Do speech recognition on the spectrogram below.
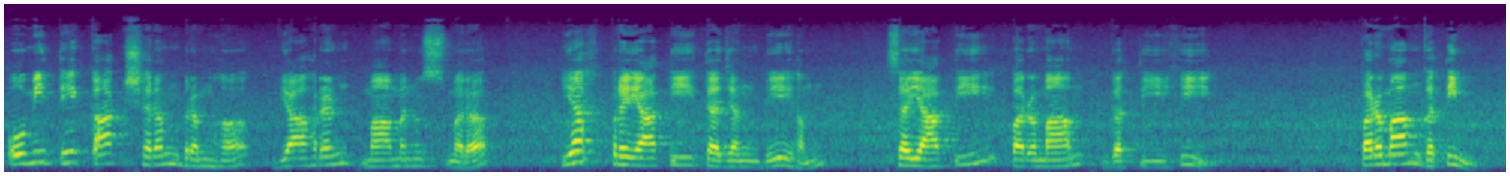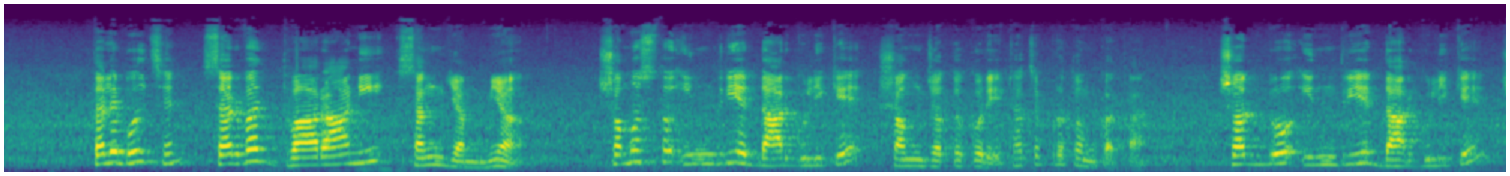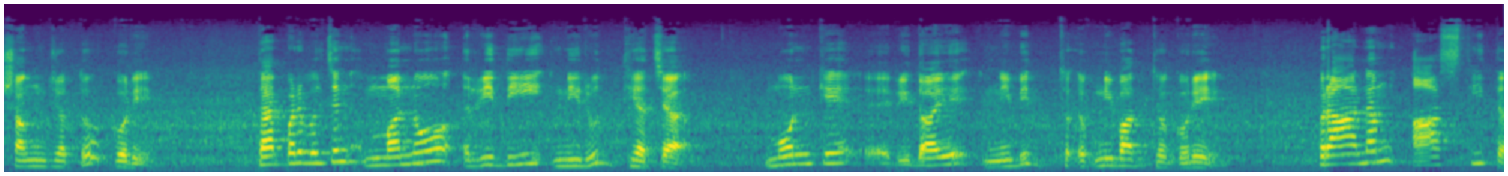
ओमिते काक्षरम ब्रह्म व्याहरण मामनुस्मर यह प्रयाति तजन देहम सयाति परमाम गति ही परमाम गतिम তাহলে বলছেন সর্বদ্বারানি সংযম্য সমস্ত ইন্দ্রিয়ের দ্বারগুলিকে সংযত করে এটা হচ্ছে প্রথম কথা সর্ব ইন্দ্রিয়ের দ্বারগুলিকে সংযত করে। তারপরে বলছেন মনোহৃদি নিরুদ্ধ মনকে হৃদয়ে নিবিদ্ধ, নিবদ্ধ করে। প্রাণম আস্থিত,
